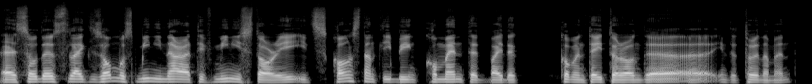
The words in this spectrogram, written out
Uh, so there's like this almost mini narrative, mini story. It's constantly being commented by the commentator on the uh, in the tournament.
